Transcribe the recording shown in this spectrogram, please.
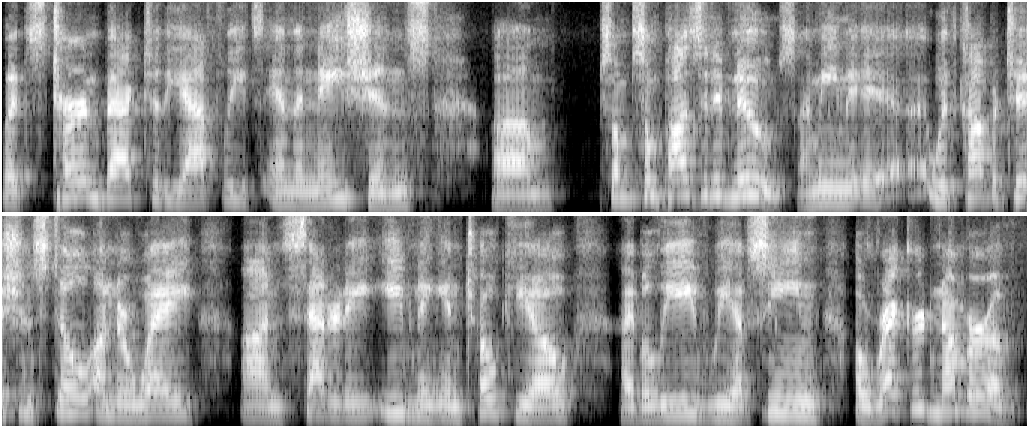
Let's turn back to the athletes and the nations. Um, some some positive news. I mean, eh, with competition still underway on Saturday evening in Tokyo, I believe we have seen a record number of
